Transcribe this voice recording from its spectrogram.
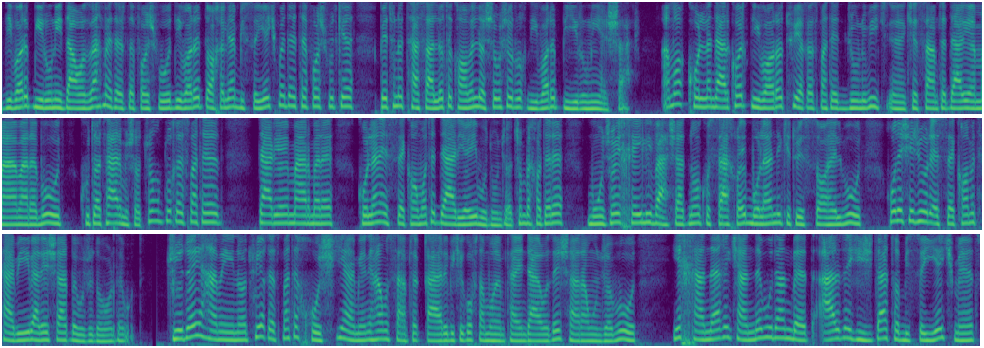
دیوار بیرونی 12 متر ارتفاعش بود. دیوار داخلی هم 21 متر ارتفاعش بود که بتونه تسلط کامل داشته باشه رو دیوار بیرونی شهر. اما کلا در کل دیوارا توی قسمت جنوبی که سمت دریای مرمره بود کوتاه‌تر می‌شد. چون تو قسمت دریای مرمره کلا استحکامات دریایی بود اونجا. چون به خاطر موجهای خیلی وحشتناک و صخره‌های بلندی که توی ساحل بود خودش یه جور استحکام طبیعی برای شهر به وجود آورده بود. جدای همه اینا توی قسمت خشکی هم یعنی همون سمت غربی که گفتم مهمترین دروازه شهرم اونجا بود یه خندقی کنده بودن به عرض 18 تا 21 متر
